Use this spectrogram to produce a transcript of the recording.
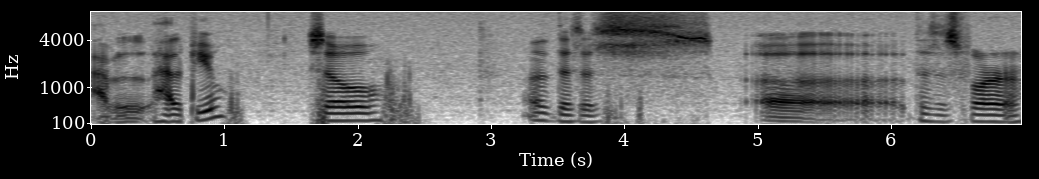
I will help you. So uh, this is uh, this is for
